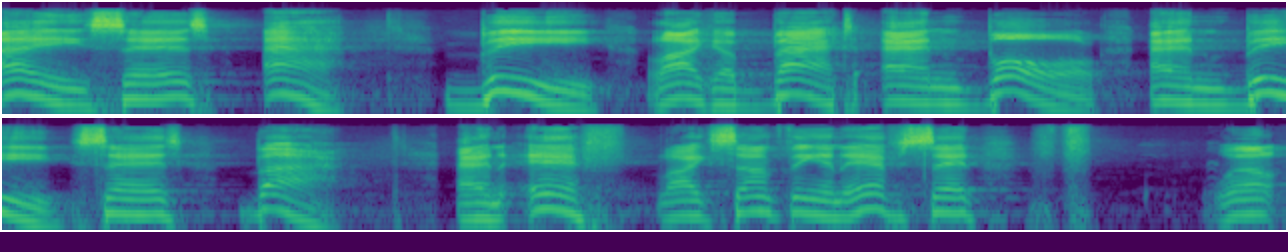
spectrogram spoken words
A says ah. B like a bat and ball. And B says bar. And F like something. And F said, f. well,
